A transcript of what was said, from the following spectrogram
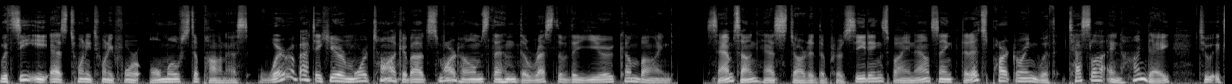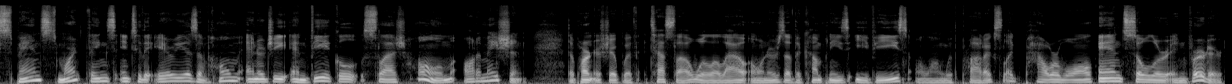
With CES 2024 almost upon us, we're about to hear more talk about smart homes than the rest of the year combined. Samsung has started the proceedings by announcing that it's partnering with Tesla and Hyundai to expand SmartThings into the areas of home energy and vehicle slash home automation. The partnership with Tesla will allow owners of the company's EVs, along with products like Powerwall and Solar Inverter,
